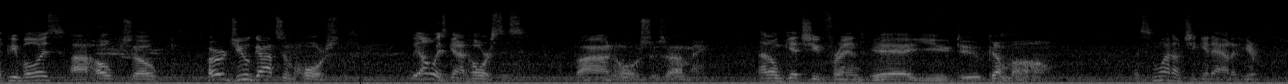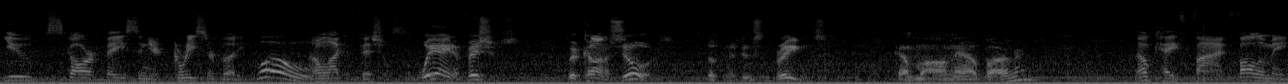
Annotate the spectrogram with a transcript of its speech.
help you boys? I hope so. Heard you got some horses. We always got horses. Fine horses, I mean. I don't get you, friend. Yeah, you do. Come on. Listen, why don't you get out of here? You, Scarface, and your greaser buddy. Whoa! I don't like officials. We ain't officials. We're connoisseurs. Looking to do some breedings. Come on now, partner. Okay, fine. Follow me.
